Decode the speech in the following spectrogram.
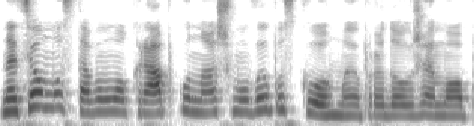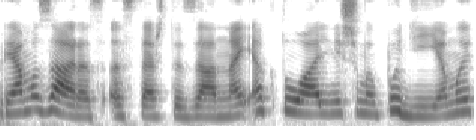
На цьому ставимо крапку нашому випуску. Ми продовжуємо прямо зараз стежити за найактуальнішими подіями,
